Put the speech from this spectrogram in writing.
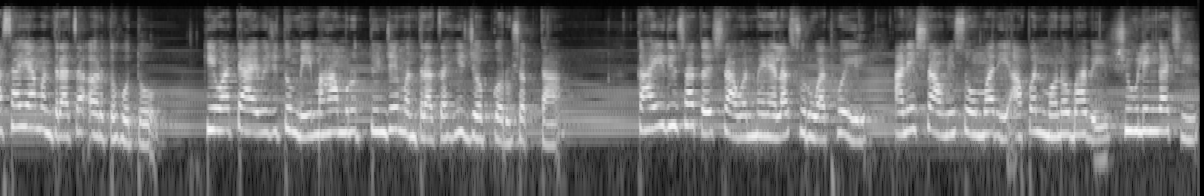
असा या मंत्राचा अर्थ होतो. किंवा त्याऐवजी तुम्ही महामृत्युंजय मंत्राचाही जप करू शकता. काही दिवसातच श्रावण महिन्याला सुरुवात होईल आणि श्रावणी सोमवारी आपण मनोभावे शिवलिंगाची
